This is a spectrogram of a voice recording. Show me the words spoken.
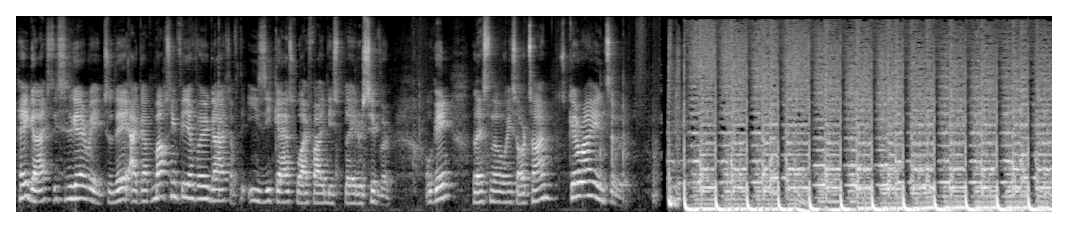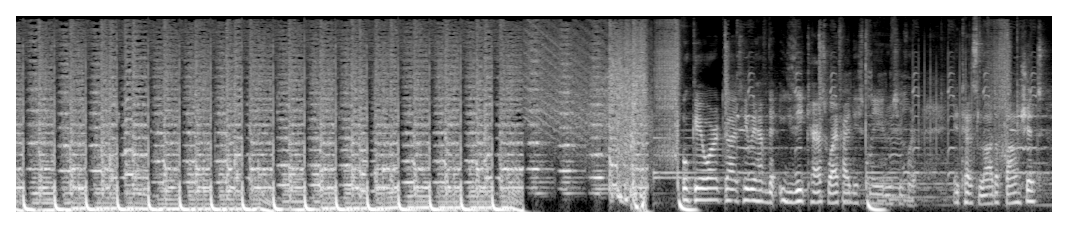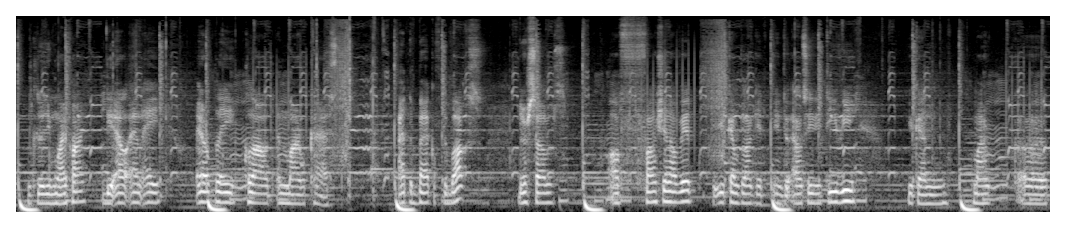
Hey guys, this is Gary. Today I got unboxing video for you guys of the EzCast Wi-Fi display receiver. Okay, let's not waste our time. Let's get right into it. Okay, alright guys, here we have the EzCast Wi-Fi display receiver. It has a lot of functions, including Wi-Fi, DLNA, AirPlay, Cloud, and Miracast. At the back of the box, there's some of function of it. You can plug it into LCD TV. You can mar uh,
